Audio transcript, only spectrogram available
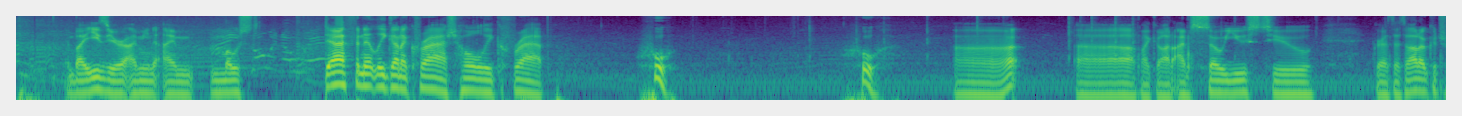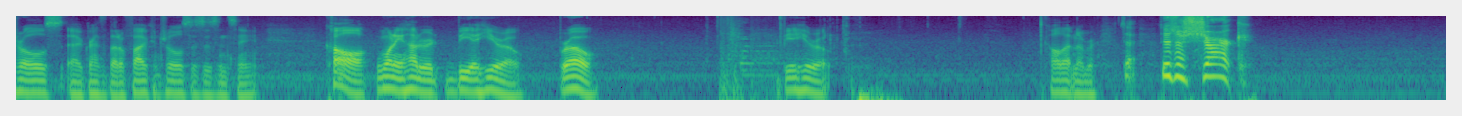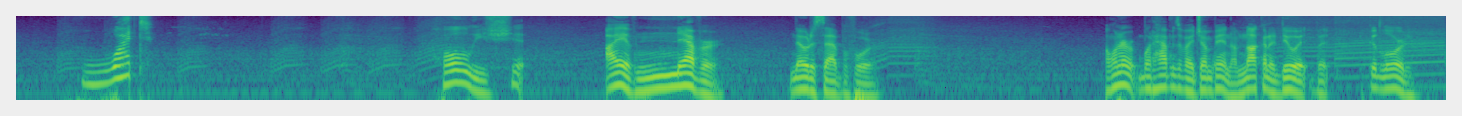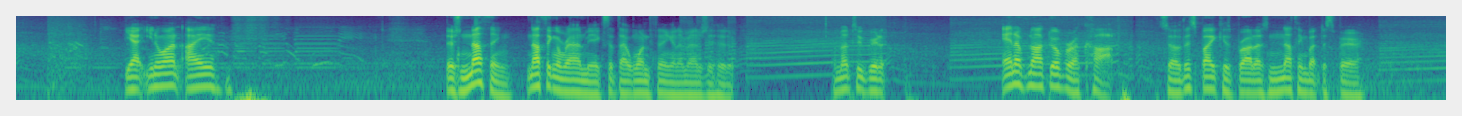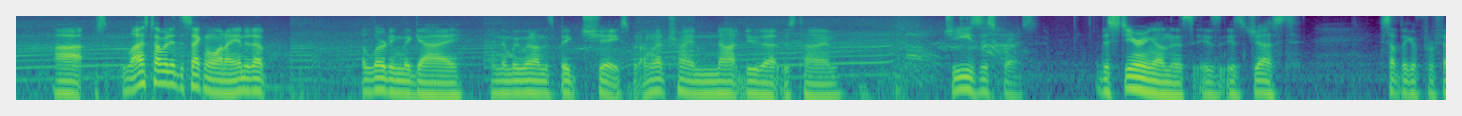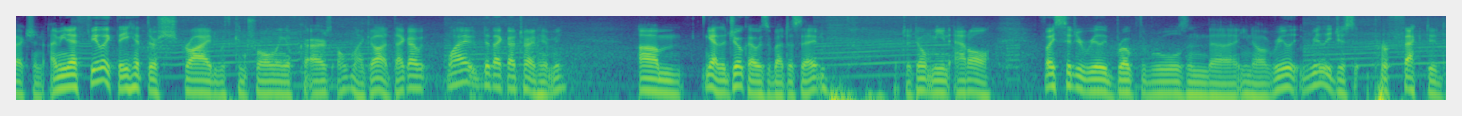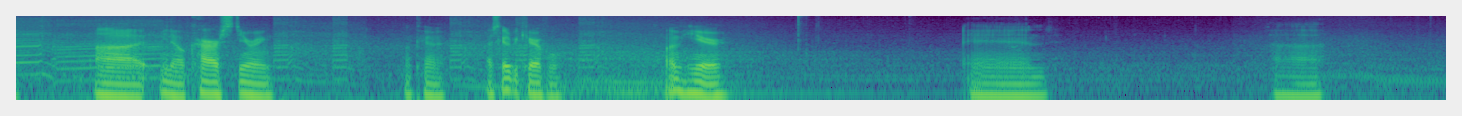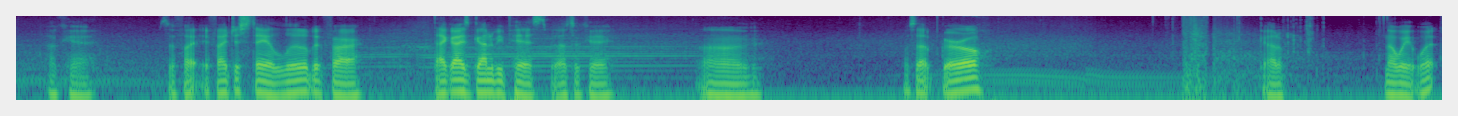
And by easier, I mean I'm most definitely gonna crash. Holy crap. Whew. Whew. Uh, uh, my god, I'm so used to Grand Theft Auto controls, uh, Grand Theft Auto 5 controls. This is insane. Call 1-800, be a hero. Bro. Be a hero. Call that number. There's a shark! What? Holy shit. I have never noticed that before. I wonder what happens if I jump in. I'm not gonna do it, but Good lord. Yeah, you know what? I... There's nothing, nothing around me except that one thing, and I managed to hit it. I'm not too great at... And I've knocked over a cop. So this bike has brought us nothing but despair. Uh, last time I did the second one, I ended up alerting the guy, and then we went on this big chase. But I'm to try and not do that this time. Jesus Christ. The steering on this is, is just something of perfection. I mean, I feel like they hit their stride with controlling of cars. Oh my god, that guy... Why did that guy try and hit me? Um, yeah, the joke I was about to say, which I don't mean at all. Vice City really broke the rules and, uh, you know, really, really just perfected, uh, you know, car steering. Okay, I just gotta be careful. I'm here. And... Uh... Okay. So if I if I just stay a little bit far, that guy's gonna be pissed, but that's okay. Um, what's up, girl? Got him. No, wait, what?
